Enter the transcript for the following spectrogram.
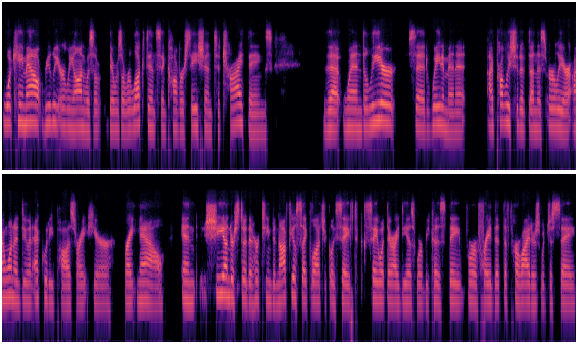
What came out really early on was a there was a reluctance in conversation to try things that when the leader said, wait a minute, I probably should have done this earlier. I want to do an equity pause right here, right now. And she understood that her team did not feel psychologically safe to say what their ideas were because they were afraid that the providers would just say,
